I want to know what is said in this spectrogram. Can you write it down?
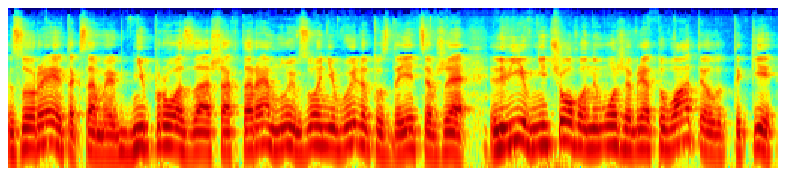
Зорею, так само як Дніпро за Шахтарем. Ну і в зоні вильоту, здається, вже Львів нічого не може врятувати, От такі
